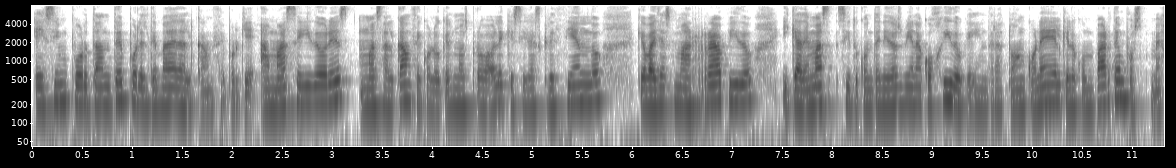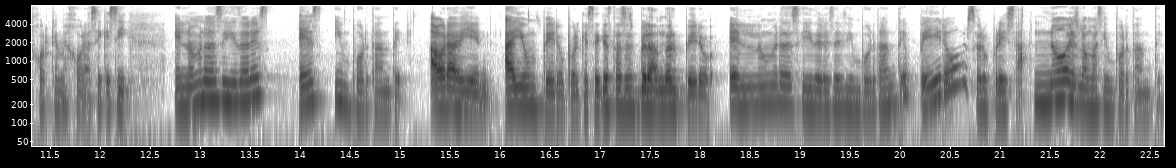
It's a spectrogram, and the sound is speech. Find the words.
es importante por el tema del alcance, porque a más seguidores, más alcance, con lo que es más probable que sigas creciendo, que vayas más rápido y que además si tu contenido es bien acogido, que interactúan con él, que lo comparten, pues mejor que mejor. Así que sí, el número de seguidores es importante. Ahora bien, hay un pero, porque sé que estás esperando el pero. El número de seguidores es importante, pero, sorpresa, no es lo más importante.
